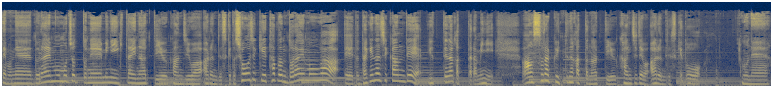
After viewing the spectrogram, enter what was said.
でもねドラえもんもちょっとね見に行きたいなっていう感じはあるんですけど正直多分ドラえもんは、えーと、ダゲな時間で言ってなかったら見にあおそらく行ってなかったなっていう感じではあるんですけどもうね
